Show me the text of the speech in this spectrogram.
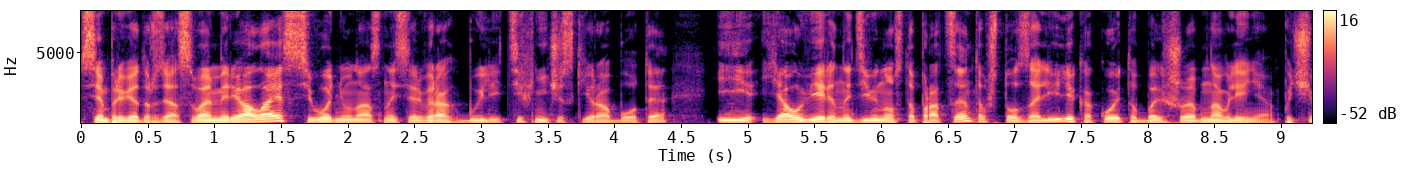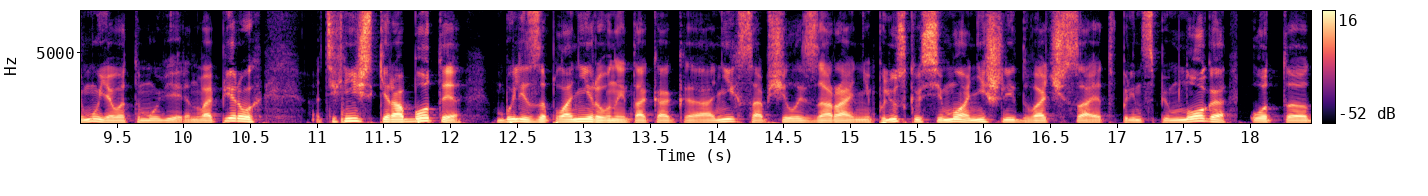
Всем привет, друзья, с вами Realize. Сегодня у нас на серверах были технические работы, и я уверен на 90%, что залили какое-то большое обновление. Почему я в этом уверен? Во-первых, технические работы были запланированы, так как о них сообщилось заранее. Плюс ко всему, они шли 2 часа. Это, в принципе, много. От 2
